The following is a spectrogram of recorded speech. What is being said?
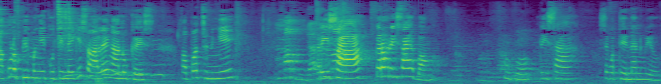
aku lebih mengikuti iki soalnya nganu guys apa jenenge? Risa kira Risa ya bang Apa? Risa sing wedenan kuwi yo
